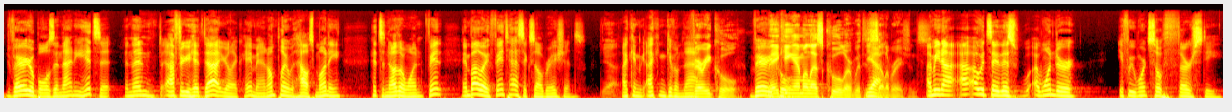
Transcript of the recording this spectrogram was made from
variables in that. And he hits it, and then after you hit that, you're like, hey man, I'm playing with house money. Hits another one. Fan- and by the way, fantastic celebrations. Yeah. I can I can give him that. Very cool. Very Making cool. MLS cooler with his Yeah. celebrations. I mean, I, I would say this. I wonder if we weren't so thirsty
